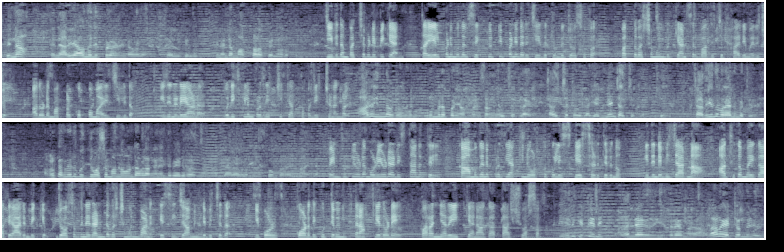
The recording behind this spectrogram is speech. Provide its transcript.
പിന്നെ എന്നെ അറിയാവുന്നതിൽ ഇപ്പോഴാണ് എന്റെ അവിടെ ശ്രമിക്കുന്നു പിന്നെ എന്റെ മക്കളൊക്കെ എന്നോടൊപ്പം ജീവിതം പച്ചപിടിപ്പിക്കാൻ തയ്യൽപ്പണി പണി മുതൽ സെക്യൂരിറ്റി പണി വരെ ചെയ്തിട്ടുണ്ട് ജോസഫ്. പത്ത് വർഷം മുൻപ് ക്യാൻസർ ബാധിച്ച് ഭാര്യ മരിച്ചു. അതോടെ മക്കൾക്കൊപ്പമായി ജീവിതം. ഇതിനിടെയാണ് ഒരിക്കലും പ്രതീക്ഷിക്കാത്ത പരീക്ഷണങ്ങൾ. ആരും ഇന്ന് ഒരു ഒരു ഉറുമ്പിനെ പണി ഞാൻ മനസ്സിലാക്കി ചോദിച്ചിട്ടില്ല ചതിച്ചിട്ടുമില്ല എന്നെയും ചതിച്ചിട്ടില്ല. ഇത് ചതി എന്ന് പറയാനും പറ്റില്ല. അവൾക്ക് അങ്ങനെ ഒരു ബുദ്ധിമോശം വന്നുകൊണ്ട് അവൾ അങ്ങനെ എന്റെ പേര് പറഞ്ഞതാണ്. അല്ലാതെ അവൾ മനഃപ്പും പറയുന്നതല്ല. പെൺകുട്ടിയുടെ മൊഴിയുടെ അടിസ്ഥാനത്തിൽ കാമുകനെ പ്രതിയാക്കി നോർത്ത് പോലീസ് കേസെടുത്തിരുന്നു. ഇതിന്റെ വിചാരണ അധികം വൈകാതെ ആരംഭിക്കും. ജോസഫിന് രണ്ടു വർഷം മുൻപാണ് കേസിൽ ജാമ്യം ലഭിച്ചത്. ഇപ്പോൾ കോടതി കുറ്റവിമുക്തനാക്കിയതോടെ പറഞ്ഞറിയിക്കാനാകാത്ത ആശ്വാസം. നീതി കിട്ടി അതല്ലേ ഇത്രയും അതാണ് ഏറ്റവും വലിയ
